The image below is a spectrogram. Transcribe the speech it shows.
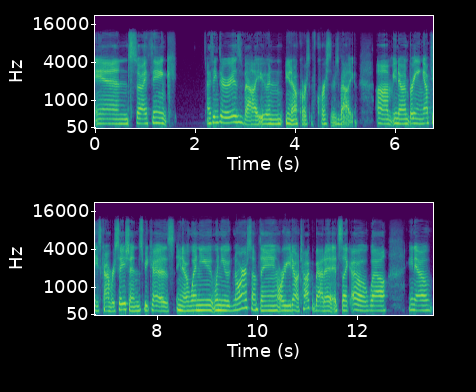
and so i think i think there is value and you know of course of course there's value um, you know in bringing up these conversations because you know when you when you ignore something or you don't talk about it it's like oh well you know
